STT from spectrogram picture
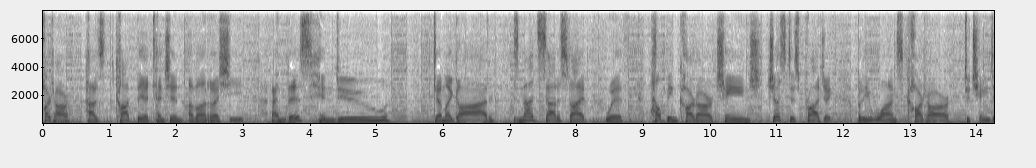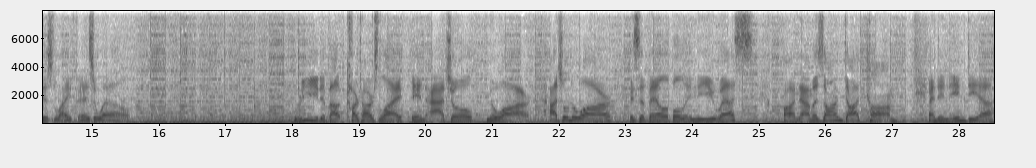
Kartar has caught the attention of a Rishi, and this Hindu demigod is not satisfied with helping Kartar change just his project, but he wants Kartar to change his life as well. Read about Kartar's life in Agile Noir. Agile Noir is available in the US on Amazon.com and in India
